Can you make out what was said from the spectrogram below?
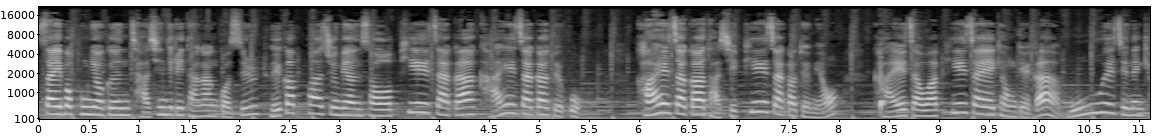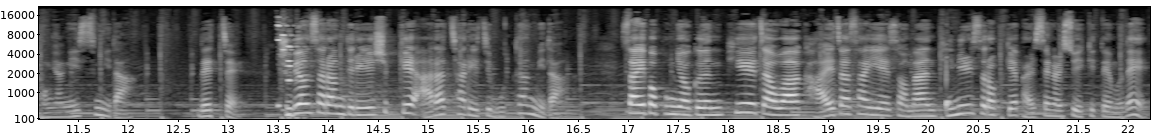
사이버 폭력은 자신들이 당한 것을 되갚아주면서 피해자가 가해자가 되고 가해자가 다시 피해자가 되며 가해자와 피해자의 경계가 모호해지는 경향이 있습니다. 넷째, 주변 사람들이 쉽게 알아차리지 못합니다. 사이버 폭력은 피해자와 가해자 사이에서만 비밀스럽게 발생할 수 있기 때문에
